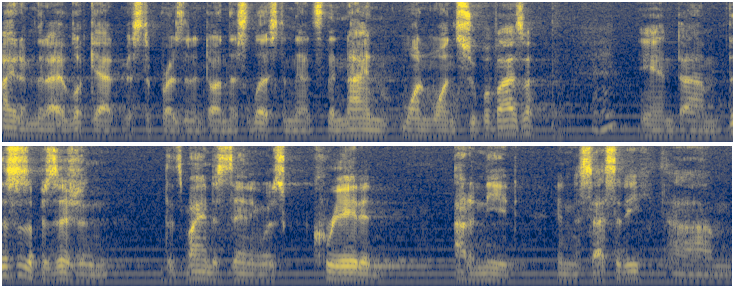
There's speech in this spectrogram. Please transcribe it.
item that I look at, Mr. President, on this list, and that's the 911 supervisor. And um, this is a position that's my understanding was created out of need and necessity. Um,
